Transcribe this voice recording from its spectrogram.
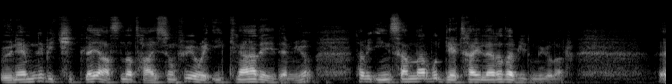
önemli bir kitleyi aslında Tyson Fury ikna da edemiyor. Tabii insanlar bu detayları da bilmiyorlar. E,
